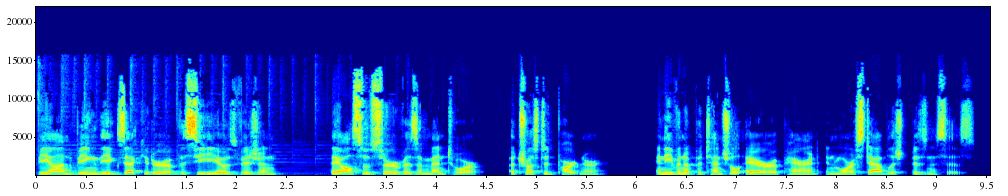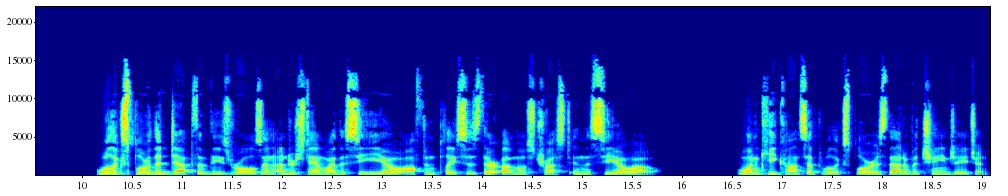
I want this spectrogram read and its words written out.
Beyond being the executor of the CEO's vision, they also serve as a mentor, a trusted partner, and even a potential heir apparent in more established businesses. We'll explore the depth of these roles and understand why the CEO often places their utmost trust in the COO. One key concept we'll explore is that of a change agent.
